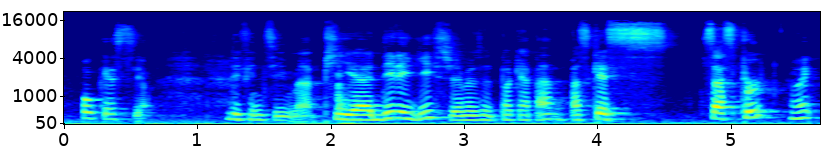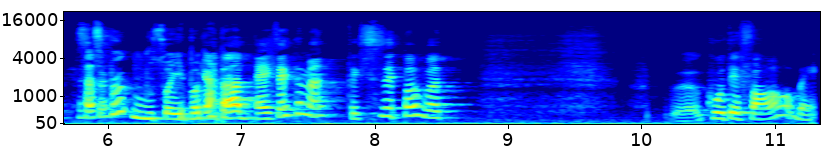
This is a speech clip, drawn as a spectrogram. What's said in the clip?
aux questions. Définitivement. Puis euh, déléguer si jamais vous n'êtes pas capable. Parce que ça se peut. Oui, Ça se peut que vous ne soyez pas capable. Exactement. Fait que si c'est pas votre euh, côté fort, ben,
